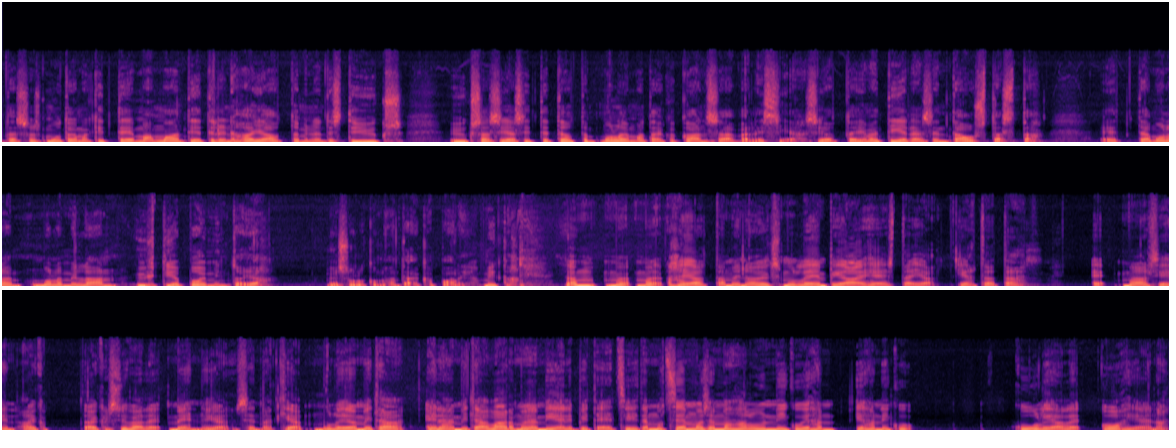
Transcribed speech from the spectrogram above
tässä olisi muutamakin teema, maantieteellinen hajauttaminen on tietysti yksi, yksi asia sitten. Te olette molemmat aika kansainvälisiä sijoittajia, mä tiedän sen taustasta, että mole, molemmilla on yhtiöpoimintoja – myös ulkomailta aika paljon. Mika? Joo, mä, mä, hajauttaminen on yksi mun lempiaiheesta ja, ja tota, e, mä oon siihen aika, aika syvälle mennyt ja sen takia mulla ei ole mitään, enää mitään varmoja mielipiteitä siitä. Mutta semmoisen mä haluan niinku ihan, ihan niinku kuulijalle ohjeena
